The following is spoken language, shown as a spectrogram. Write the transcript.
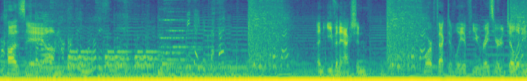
cause a, um... An even action more effectively if you raise your agility.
